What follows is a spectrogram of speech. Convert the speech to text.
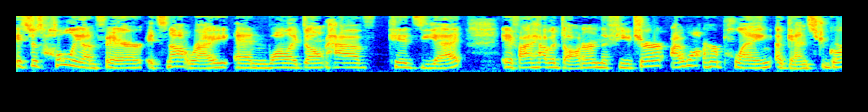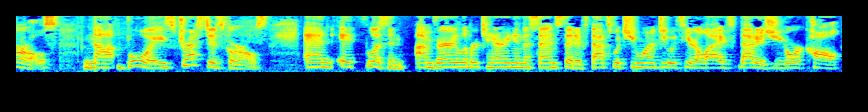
it's just wholly unfair. It's not right. And while I don't have kids yet, if I have a daughter in the future, I want her playing against girls, not boys dressed as girls. And it's listen, I'm very libertarian in the sense that if that's what you want to do with your life, that is your call.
